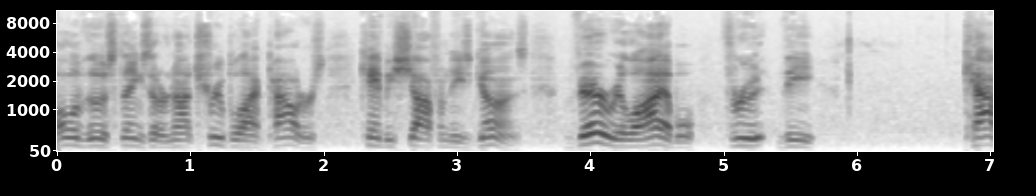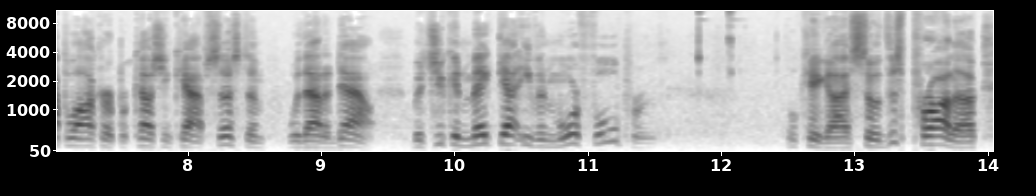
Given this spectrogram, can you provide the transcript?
all of those things that are not true black powders can be shot from these guns. Very reliable through the cap lock or percussion cap system without a doubt. But you can make that even more foolproof. Okay guys, so this product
